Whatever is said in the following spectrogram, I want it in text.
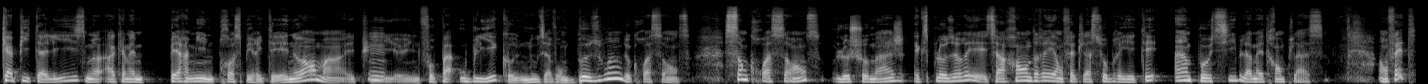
capitalisme a quand même permis une prospérité énorme. Et puis, Mm. il ne faut pas oublier que nous avons besoin de croissance. Sans croissance, le chômage exploserait et ça rendrait en fait la sobriété impossible à mettre en place. En fait,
